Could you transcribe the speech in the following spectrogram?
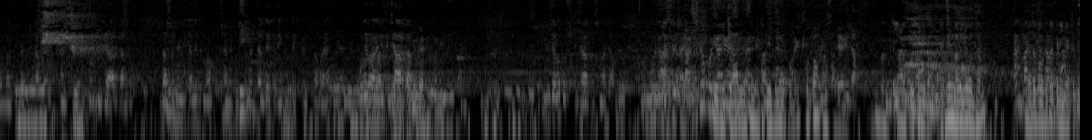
ਉਹਨਾਂ ਤੇ ਦਰਜ ਕਰ ਲਓ। ਵਿਚਾਰ ਕਰ ਲਓ। ਦੱਸ ਦਿਨ ਕਹਿੰਦੇ ਕਿ ਮਹਾਂਪੁਰਸ਼ਾਂ ਨੇ ਕੁਝ ਸਮੇਂ ਪਹਿਲੇ ਕਦੀ ਕੋਈ ਲਿਖ ਕੇ ਦਿੱਤਾ ਹੋਇਆ। ਉਹਦੇ ਬਾਰੇ ਵੀ ਵਿਚਾਰ ਕਰ ਲਓ। ਚਲੋ ਕੁਝ ਵਿਚਾਰ ਦੱਸਣਾ ਚਾਹੁੰਦੇ ਹੋ। ਇਹ ਵਿਚਾਰ ਵੈਸੇ ਨੈਟ ਤੇ ਇਦਾਂ ਨਹੀਂ ਪਾਉਣੇ ਫੋਟੋ ਬਣਾ ਸਕਦੇ ਨਹੀਂ ਮਤਲਬ ਉਦਾਂ ਮੈਂ ਤਾਂ ਫੋਟੋ ਤੱਕ ਨਹੀਂ ਨੈਟ ਤੇ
